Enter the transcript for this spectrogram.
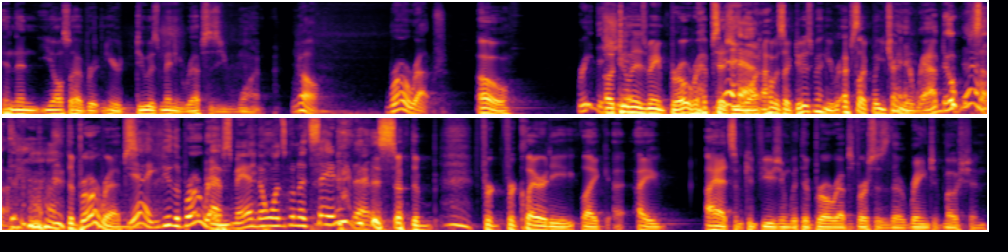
and then you also have written here: do as many reps as you want. No, bro reps. Oh, Read the oh, shit. do as many bro reps as you Yeah. want. I was like, do as many reps. Like, what are you trying to get rhabdo? or Yeah. something? the bro reps. yeah, you can do the bro reps, man. No one's going to say anything. So the for for clarity, like I I had some confusion with the bro reps versus the range of motion.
